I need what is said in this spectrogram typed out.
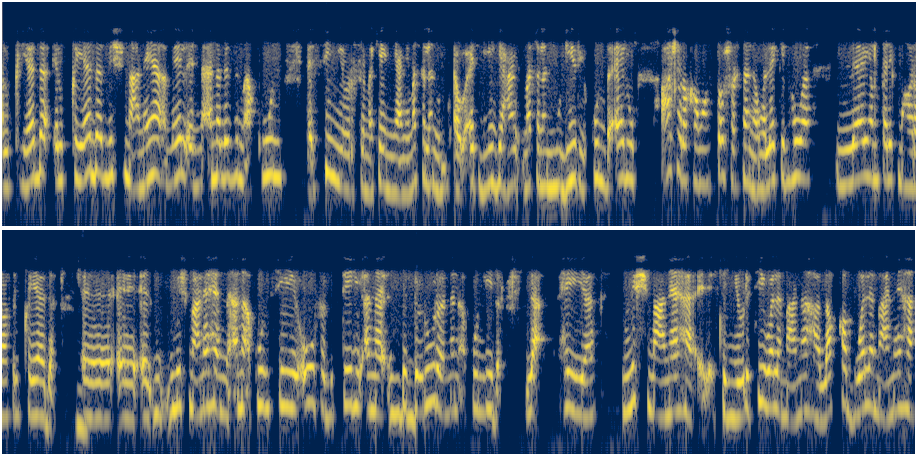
القيادة، القيادة مش معناها أمال إن أنا لازم أكون senior في مكان. يعني مثلا أوقات بيجي مثلا مدير يكون بقاله 10 15 سنة ولكن هو لا يمتلك مهارات القيادة. آآ آآ مش معناها إن أنا أكون CEO فبالتالي أنا بالضرورة إن أنا أكون leader لا هي مش معناها seniority ولا معناها لقب ولا معناها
